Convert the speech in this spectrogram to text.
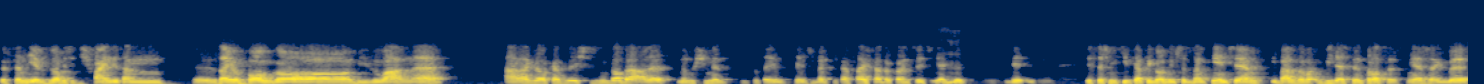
że chcemy, nie wiem, zrobić jakiś fajny tam y, zajobongo wizualne, a nagle okazuje się, że no dobra, ale my musimy tutaj, wiesz, vertical slice'a dokończyć i jakby wie, jesteśmy kilka tygodni przed zamknięciem i bardzo widać ten proces, nie? że jakby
